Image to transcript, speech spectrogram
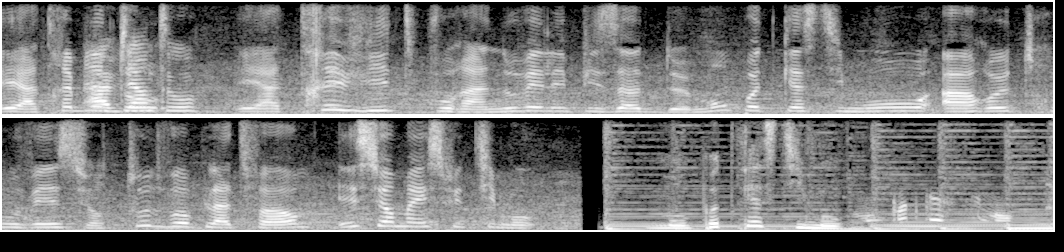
et à très bientôt. À bientôt. Et à très vite pour un nouvel épisode de mon podcast Imo à retrouver sur toutes vos plateformes et sur MySuite Imo. Mon podcast IMO. Mon podcast Imo.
